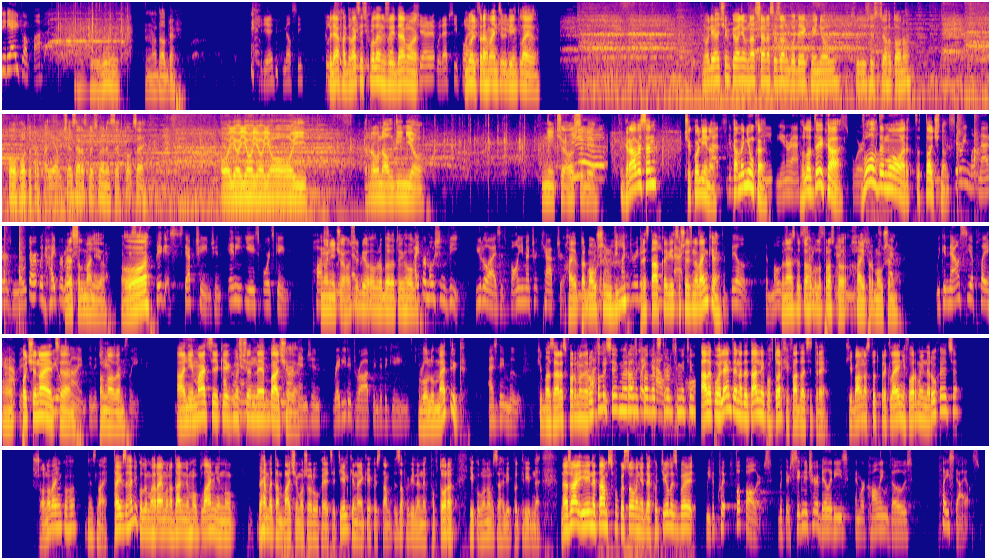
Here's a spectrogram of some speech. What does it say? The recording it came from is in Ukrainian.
Didier Drogba. Ну добре. Бляха, 20 хвилин вже йдемо. Нуль фрагментів геймплею. Ну, Ліга Чемпіонів у нас ще на сезон буде як мінімум, судячи з цього тону. Ого, тут Рафаєл, ще зараз хтось винесе. Хто це? Ой-ой-ой-ой-ой. Роналдіньо. Нічого собі. Гравесен чи Коліна? Каменюка. Владика. Волдеморт. Точно. Реслманію. О, ну нічого собі обробили той гол. Hypermotion V utilizes volumetric capture. from Hypermotion more than V? 180 Приставка від це щось новеньке? У нас до того було просто Hypermotion. О, починається, панове. Анімації, яких ми ще не бачили. engine Хіба зараз форми не рухалися, як ми грали в FIFA 23 Ultimate Team? Але погляньте на детальний повтор FIFA 23. Хіба в нас тут приклеєні форми і не рухаються? Що новенького? Не знаю. Та й взагалі, коли ми граємо на дальньому плані, ну. Де ми там бачимо, що рухається тільки на якихось там заповільнених повторах, і кому воно взагалі потрібне. На жаль, їй не там сфокусовані, де хотілося би, We've equipped footballers with their signature abilities, and we're calling those playstyles.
